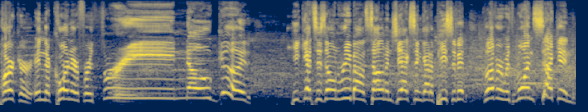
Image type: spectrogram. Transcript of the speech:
Parker in the corner for three, no good. He gets his own rebound. Solomon Jackson got a piece of it. Glover with one second.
